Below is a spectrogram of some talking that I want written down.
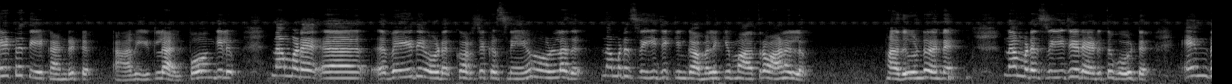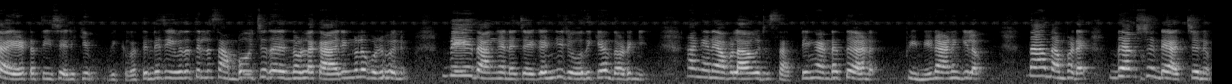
ഏട്ടത്തിയെ കണ്ടിട്ട് ആ വീട്ടിൽ അല്പമെങ്കിലും നമ്മുടെ വേദയോട് കുറച്ചൊക്കെ സ്നേഹമുള്ളത് നമ്മുടെ ശ്രീജയ്ക്കും കമലയ്ക്കും മാത്രമാണല്ലോ. അതുകൊണ്ട് തന്നെ നമ്മുടെ ശ്രീജയുടെ അടുത്ത് പോയിട്ട് എന്താ ഏട്ടത്തി ശരിക്കും വിക്രത്തിന്റെ ജീവിതത്തിൽ സംഭവിച്ചത് എന്നുള്ള കാര്യങ്ങൾ മുഴുവനും വേദ അങ്ങനെ ചെകഞ്ഞു ചോദിക്കാൻ തുടങ്ങി. അങ്ങനെ അവൾ ആ ഒരു സത്യം കണ്ടെത്തുകയാണ്. പിന്നീടാണെങ്കിലോ? നാ നമ്മുടെ ദർശന്റെ അച്ഛനും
